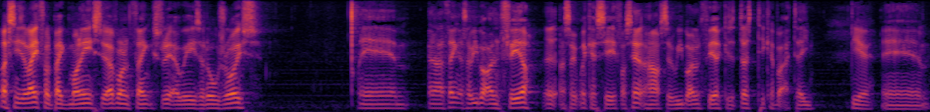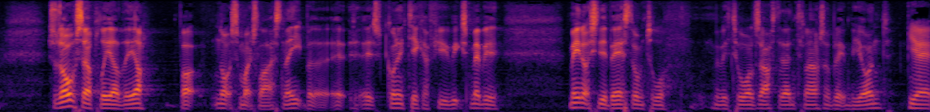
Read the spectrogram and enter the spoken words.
listen, he's arrived for big money, so everyone thinks straight away he's a Rolls Royce. Um, and I think it's a wee bit unfair. It's like, like I say, for centre halves, it's a wee bit unfair because it does take a bit of time. Yeah, Um, so there's obviously a player there, but not so much last night. But it, it's going to take a few weeks. Maybe might not see the best of him until maybe towards after the international break and beyond. yeah.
